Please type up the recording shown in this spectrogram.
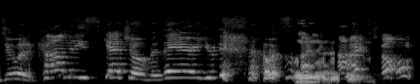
doing a comedy sketch over there. You I was like, I don't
